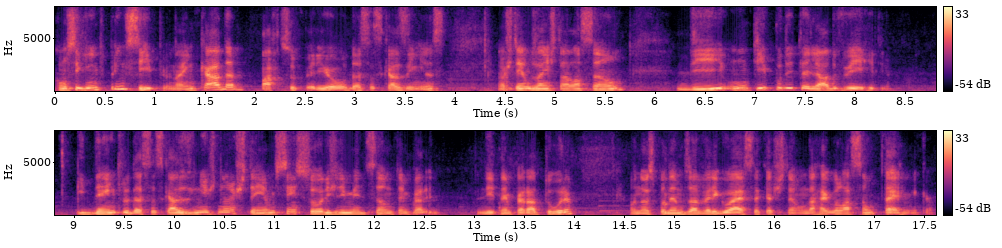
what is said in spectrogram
Com o seguinte princípio, né? Em cada parte superior dessas casinhas, nós temos a instalação de um tipo de telhado verde. E dentro dessas casinhas nós temos sensores de medição de temperatura de temperatura, onde nós podemos averiguar essa questão da regulação térmica.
